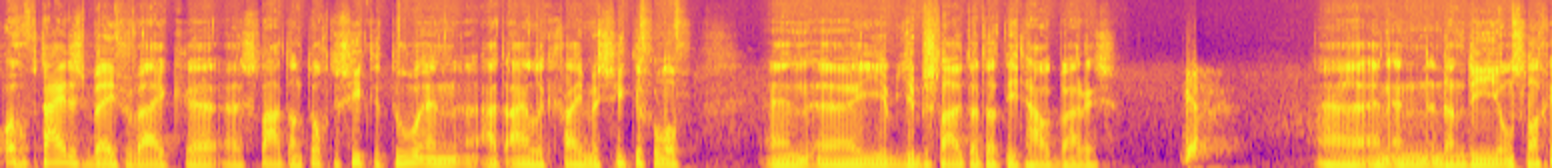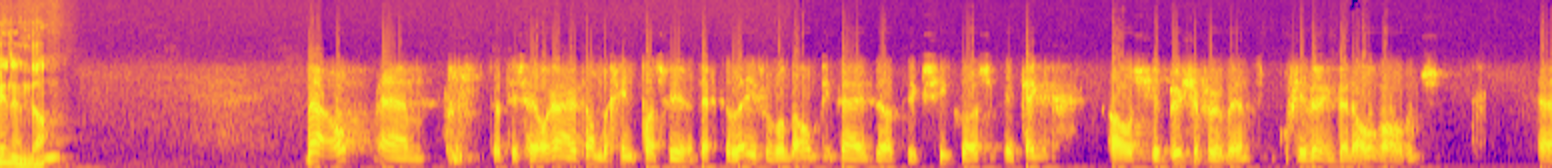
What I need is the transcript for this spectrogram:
of tijdens Beverwijk eh, eh, slaat dan toch de ziekte toe... en eh, uiteindelijk ga je met ziekteverlof... en je, je besluit dat dat niet houdbaar is. Ja. En, en dan dien je ontslag in en dan? Nou, ehm, dat is heel raar. Dan begint pas weer het echte leven. Want al die tijd dat ik ziek was... Kijk, als je buschauffeur bent of je werkt bij de hoogovens... eh,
